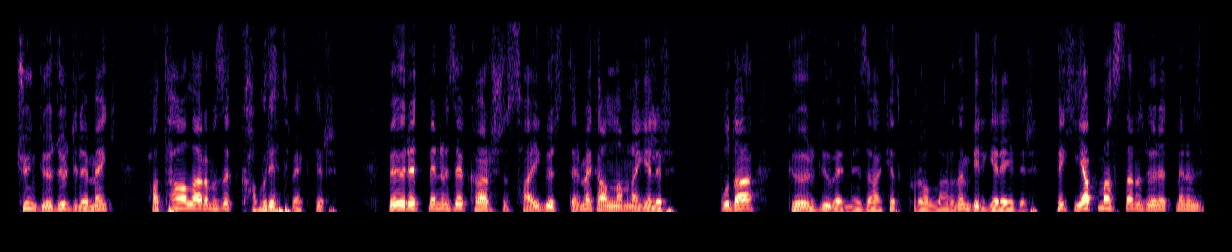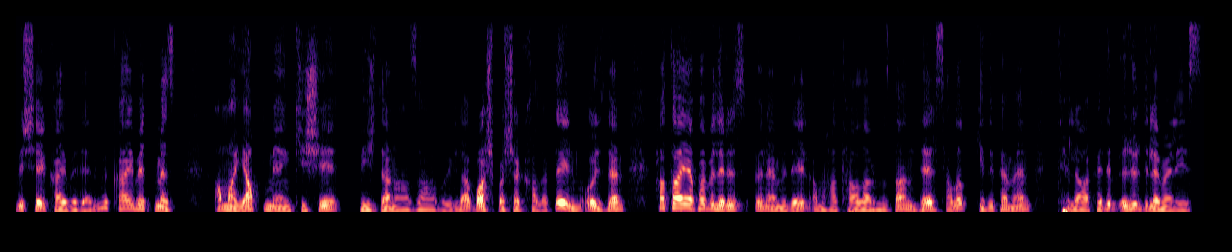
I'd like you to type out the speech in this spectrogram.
Çünkü özür dilemek hatalarımızı kabul etmektir ve öğretmenimize karşı saygı göstermek anlamına gelir. Bu da görgü ve nezaket kurallarının bir gereğidir. Peki yapmazsanız öğretmenimiz bir şey kaybeder mi? Kaybetmez. Ama yapmayan kişi vicdan azabıyla baş başa kalır değil mi? O yüzden hata yapabiliriz. Önemli değil ama hatalarımızdan ders alıp gidip hemen telafi edip özür dilemeliyiz.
